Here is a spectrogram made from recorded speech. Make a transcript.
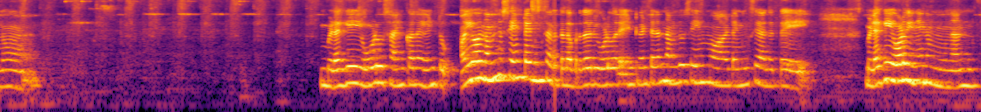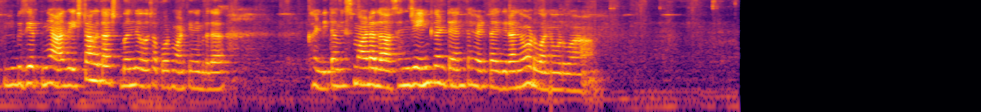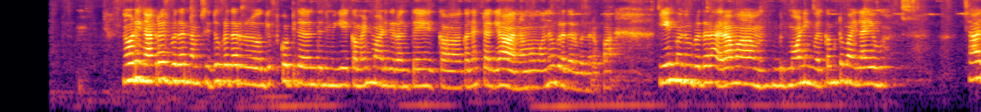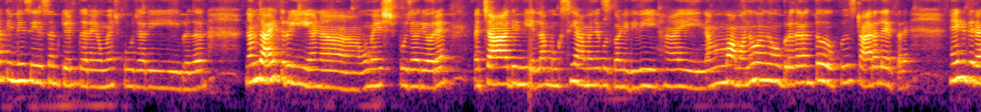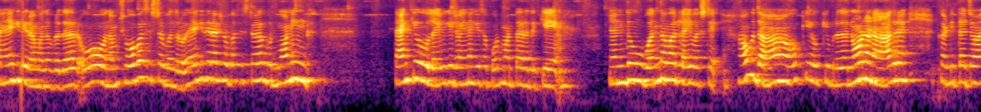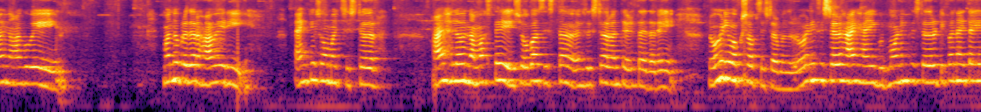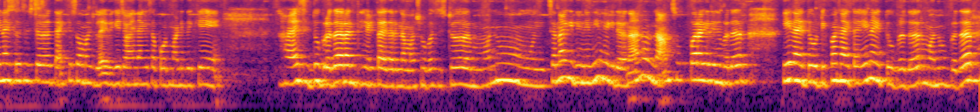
ಬೆಳಗ್ಗೆ ಏಳು, ಸಾಯಂಕಾಲ ಎಂಟು. ಅಯ್ಯೋ ನಮ್ಮದು ಸೇಮ್ ಟೈಮಿಂಗ್ಸ್ ಆಗುತ್ತಲ್ಲ ಬ್ರದರ್ ಏಳುವರೆ, ಎಂಟು ಗಂಟೆ ಅಂದರೆ ನಮ್ಮದು ಸೇಮ್ ಟೈಮಿಂಗ್ಸೇ ಆಗುತ್ತೆ. ಬೆಳಗ್ಗೆ ಏಳು ಇನ್ನೇನು, ನಾನು ಫುಲ್ ಬ್ಯುಸಿ ಇರ್ತೀನಿ. ಆದರೆ ಎಷ್ಟಾಗುತ್ತೋ ಅಷ್ಟು ಬಂದು ಸಪೋರ್ಟ್ ಮಾಡ್ತೀನಿ ಬ್ರದರ್ ಖಂಡಿತ ಮಿಸ್ ಮಾಡಲ್ಲ. ಸಂಜೆ ಎಂಟು ಗಂಟೆ ಅಂತ ಹೇಳ್ತಾ ಇದ್ದೀರಾ? ನೋಡುವ ನೋಡುವ. ನೋಡಿ, ನಾಗರಾಜ್ ಬ್ರದರ್ ನಮ್ಮ ಸಿದ್ದು ಬ್ರದರ್ ಗಿಫ್ಟ್ ಕೊಟ್ಟಿದ್ದಾರಂತೆ ನಿಮಗೆ ಕಮೆಂಟ್ ಮಾಡಿದಿರಂತೆ ಕನೆಕ್ಟ್ ಆಗಿ. ಹಾಂ, ನಮ್ಮ ಮನು ಬ್ರದರ್ ಬಂದರಪ್ಪ. ಏನು ಮನು ಬ್ರದರ್ ಆರಾಮ? Good morning welcome to my live ಚಾ ತಿಂಡಿ ಸೀಸ್ ಅಂತ ಕೇಳ್ತಾರೆ ಉಮೇಶ್ ಪೂಜಾರಿ ಬ್ರದರ್ ನಮ್ದು ಆಯ್ತು ರೀ ಅಣ್ಣ ಉಮೇಶ್ ಪೂಜಾರಿ ಅವರೇ. ಚಾ, ತಿಂಡಿ ಎಲ್ಲ ಮುಗಿಸಿ ಆಮೇಲೆ ಕುತ್ಕೊಂಡಿದ್ದೀವಿ ಹಾಯ್, ನಮ್ಮ ಮನು ಬ್ರದರ್ ಅಂತೂ ಫುಲ್ ಸ್ಟಾರಲ್ಲೇ ಇರ್ತಾರೆ. ಹೇಗಿದ್ದೀರಾ? ಹೇಗಿದ್ದೀರಾ ಮನು ಬ್ರದರ್ ಓ ನಮ್ಮ ಶೋಭಾ ಸಿಸ್ಟರ್ ಬಂದರು. ಹೇಗಿದ್ದೀರಾ Shobha sister good morning thank you ಲೈವ್ಗೆ join ಆಗಿ ಸಪೋರ್ಟ್ ಮಾಡ್ತಾ ಇರೋದಕ್ಕೆ. ನಂದು ಒನ್ ಅವರ್ ಲೈವ್ ಅಷ್ಟೇ. ಹೌದಾ? ಓಕೆ ಓಕೆ ಬ್ರದರ್ ನೋಡೋಣ. ಆದರೆ ಖಂಡಿತ join ಆಗುವೆ. Manu brother Haveri. Thank you so much sister hi hello namaste, Shobha sister sister ಅಂತ ಹೇಳ್ತಾ ಇದ್ದಾರೆ. ರೋಹಿಣಿ ವರ್ಕ್ಶಾಪ್ ಸಿಸ್ಟರ್ ಬಂದರು. Rohini sister hi hi good morning sister tiffin ಆಯಿತಾ, ಏನಾಯಿತು sister thank you so much ಲೈವಿಗೆ join ಆಗಿ support ಮಾಡಿದ್ದಕ್ಕೆ. Hi Siddu brother ಅಂತ ಹೇಳ್ತಾ ಇದ್ದಾರೆ ನಮ್ಮ ಶೋಭಾ ಸಿಸ್ಟರ್ ಮನು, ಚೆನ್ನಾಗಿದ್ದೀನಿ. ನೀವು ಹೇಗಿದ್ದೀರಾ? ನಾನು ನಾನು ಸೂಪರ್ ಆಗಿದ್ದೀನಿ ಬ್ರದರ್ ಏನಾಯಿತು? ಟಿಫನ್ ಆಯಿತಾ? ಏನಾಯಿತು brother Manu brother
